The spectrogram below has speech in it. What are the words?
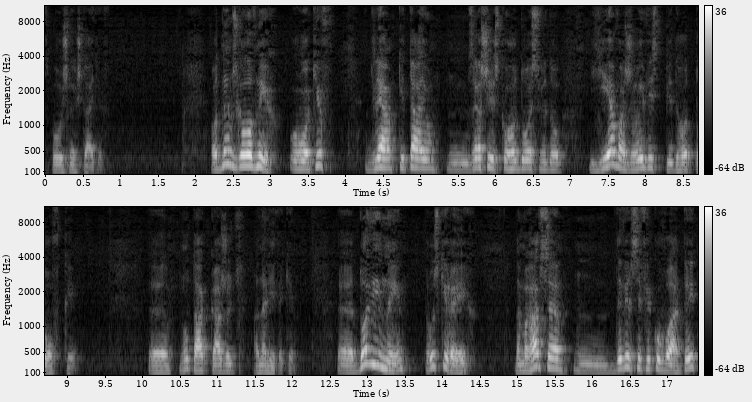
Сполучених Штатів. Одним з головних уроків для Китаю з рашистського досвіду є важливість підготовки. Е, Ну, так кажуть аналітики. Е, До війни Руський Рейх намагався диверсифікувати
